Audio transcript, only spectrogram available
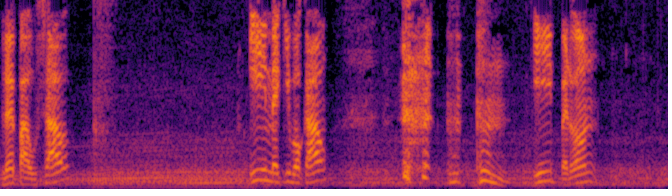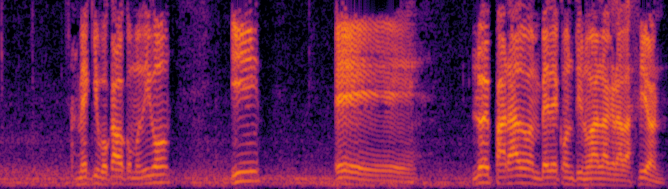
lo he pausado y me he equivocado. y, perdón, me he equivocado, como digo, y eh, lo he parado en vez de continuar la grabación.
